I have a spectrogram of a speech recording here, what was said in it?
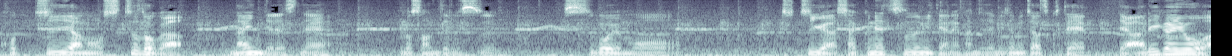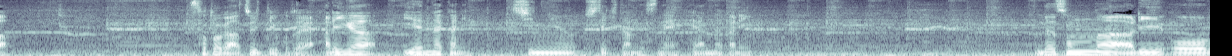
こっちあの湿度がないんでですねロサンゼルス。すごいもう土が灼熱みたいな感じでめちゃめちゃ暑くてでアリが要は外が暑いということでアリが家の中に侵入してきたんですね部屋の中に。でそんなアリを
